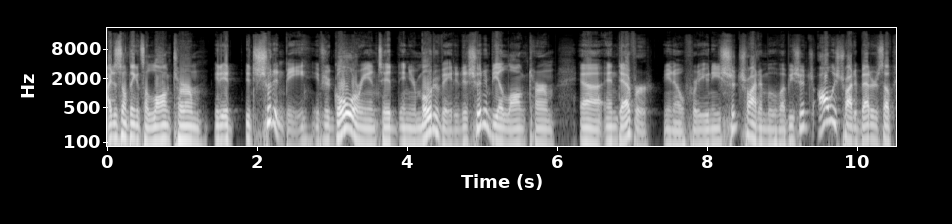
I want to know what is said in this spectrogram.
I just don't think it's a long term. It, it it shouldn't be if you're goal oriented and you're motivated. It shouldn't be a long term uh, endeavor. You know, for you, and you should try to move up. You should always try to better yourself,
